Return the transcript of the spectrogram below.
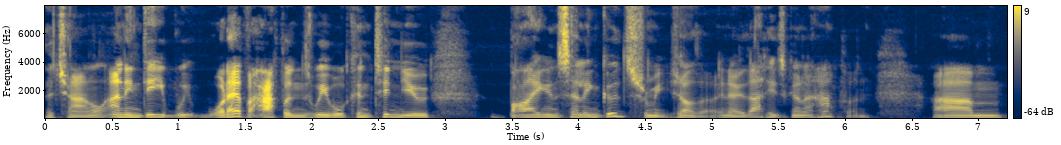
the Channel, and indeed, we, whatever happens, we will continue buying and selling goods from each other. You know that is going to happen. Um,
